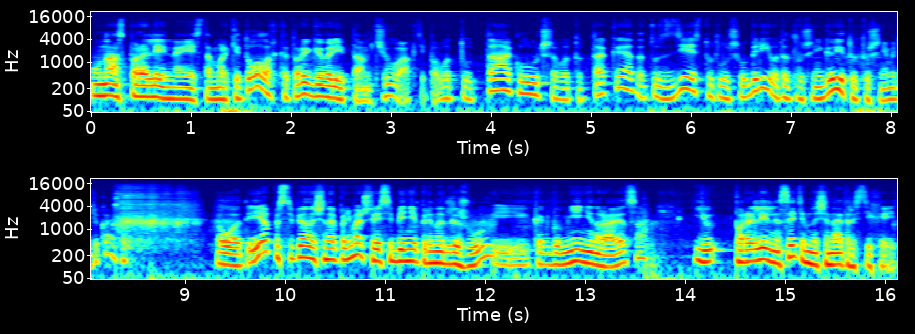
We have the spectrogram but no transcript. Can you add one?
у нас параллельно есть там маркетолог, который говорит там, чувак, типа, вот тут так лучше, вот тут так это, тут здесь, тут лучше убери, вот это лучше не говори, тут лучше не матюкайся. Вот. И я постепенно начинаю понимать, что я себе не принадлежу, и как бы мне не нравится. И параллельно с этим начинает расти хейт.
